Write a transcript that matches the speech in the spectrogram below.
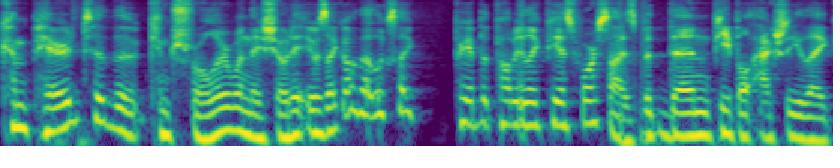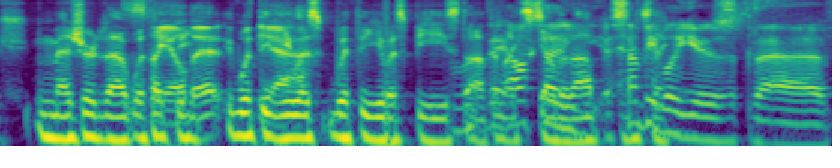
compared to the controller when they showed it, it was like, oh, that looks like probably like PS4 size. But then people actually like measured it out with like the, it? with the Yeah. US with the USB stuff They and like also- scaled it up. and Some people like, use the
